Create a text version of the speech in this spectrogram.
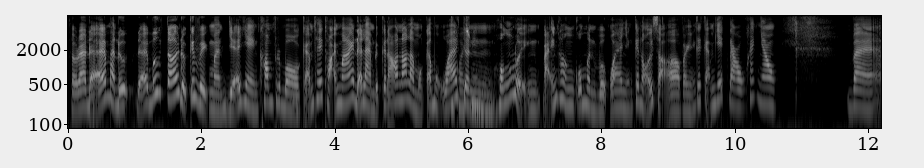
Thực ra để mà được để bước tới được cái việc mà dễ dàng comfortable cảm thấy thoải mái để làm được cái đó nó là một cả một quá, quá trình, trình. huấn luyện bản thân của mình vượt qua những cái nỗi sợ và những cái cảm giác đau khác nhau. Và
